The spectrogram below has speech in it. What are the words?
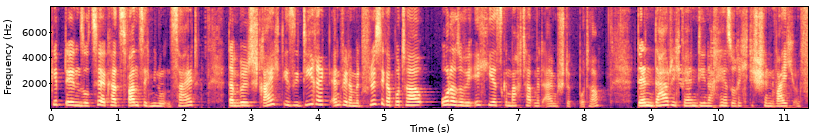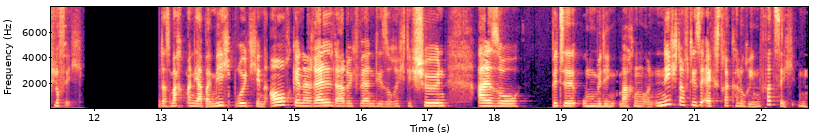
gebt denen so circa 20 Minuten Zeit, dann bestreicht ihr sie direkt entweder mit flüssiger Butter oder so wie ich hier es gemacht habe mit einem Stück Butter, denn dadurch werden die nachher so richtig schön weich und fluffig. Das macht man ja bei Milchbrötchen auch generell, dadurch werden die so richtig schön. Also bitte unbedingt machen und nicht auf diese extra Kalorien verzichten.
